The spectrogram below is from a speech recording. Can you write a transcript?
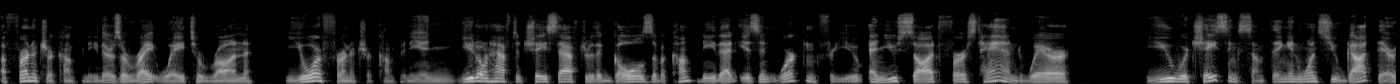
a furniture company. There's a right way to run your furniture company and you don't have to chase after the goals of a company that isn't working for you and you saw it firsthand where you were chasing something and once you got there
